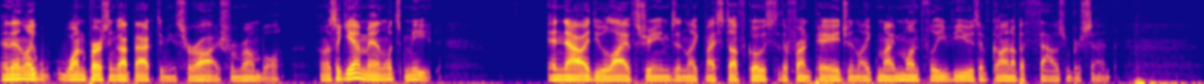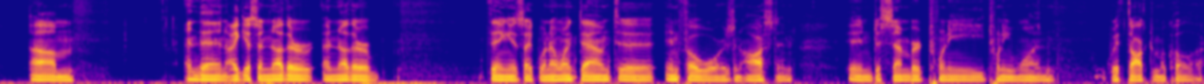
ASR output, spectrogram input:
And then like one person got back to me, Siraj from Rumble. I was like, yeah, man, let's meet. And now I do live streams and like my stuff goes to the front page and like my monthly views have gone up a thousand percent. Um, and then I guess another another thing is like when I went down to InfoWars in Austin in December 2021 with Dr. McCullough,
